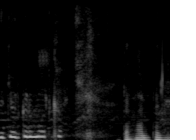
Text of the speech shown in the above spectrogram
ভিডিও করে মদ ডান ডান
